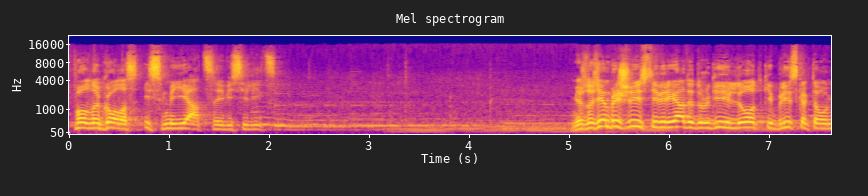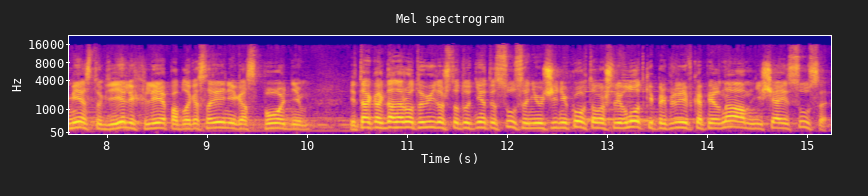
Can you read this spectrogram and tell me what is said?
в полный голос и смеяться и веселиться. Между тем пришли из Тивериады другие лодки близко к тому месту, где ели хлеб, о благословении Господнем. И так, когда народ увидел, что тут нет Иисуса, ни учеников, то вошли в лодки, приплыли в Капернаум, нища Иисуса.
